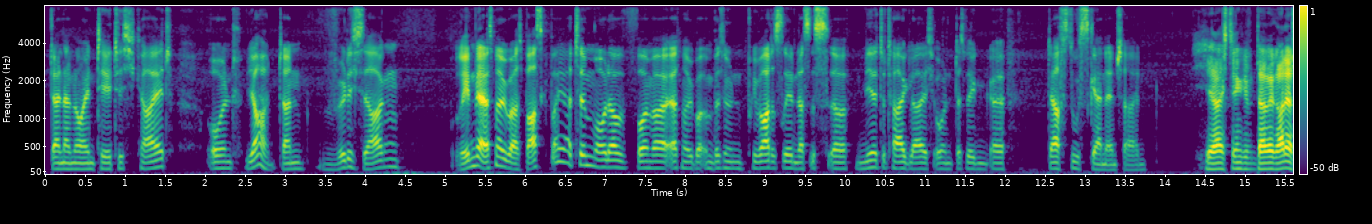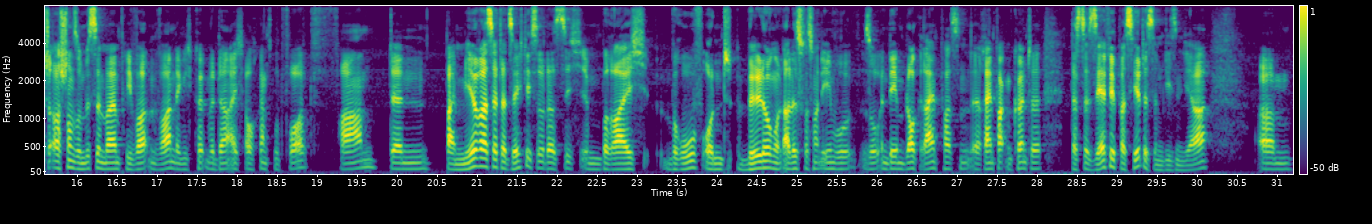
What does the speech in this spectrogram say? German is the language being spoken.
deiner neuen Tätigkeit. Und ja, dann würde ich sagen, reden wir erstmal über das Basketball, ja, Tim, oder wollen wir erstmal über ein bisschen Privates reden? Das ist äh, mir total gleich und deswegen äh, darfst du es gerne entscheiden. Ja, ich denke, da wir gerade auch schon so ein bisschen beim Privaten waren, denke ich, könnten wir da eigentlich auch ganz gut fortfahren. Denn bei mir war es ja tatsächlich so, dass ich im Bereich Beruf und Bildung und alles, was man irgendwo so in dem Blog reinpassen, äh, reinpacken könnte, dass da sehr viel passiert ist in diesem Jahr. Ähm,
